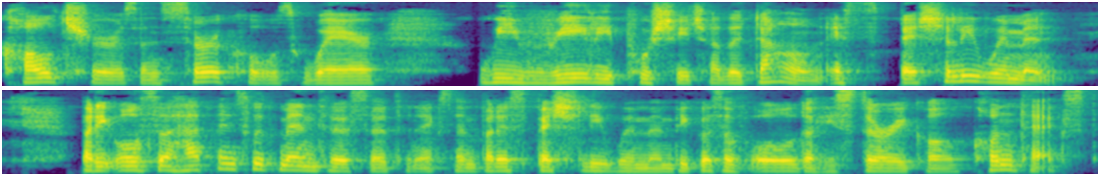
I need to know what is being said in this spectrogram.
cultures and circles where we really push each other down, especially women. But it also happens with men to a certain extent, but especially women because of all the historical context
